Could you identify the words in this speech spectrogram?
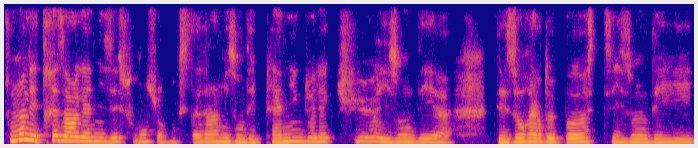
Tout le monde est très organisé souvent sur Instagram. Ils ont des plannings de lecture, ils ont des, euh, horaires de poste, ils ont des.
